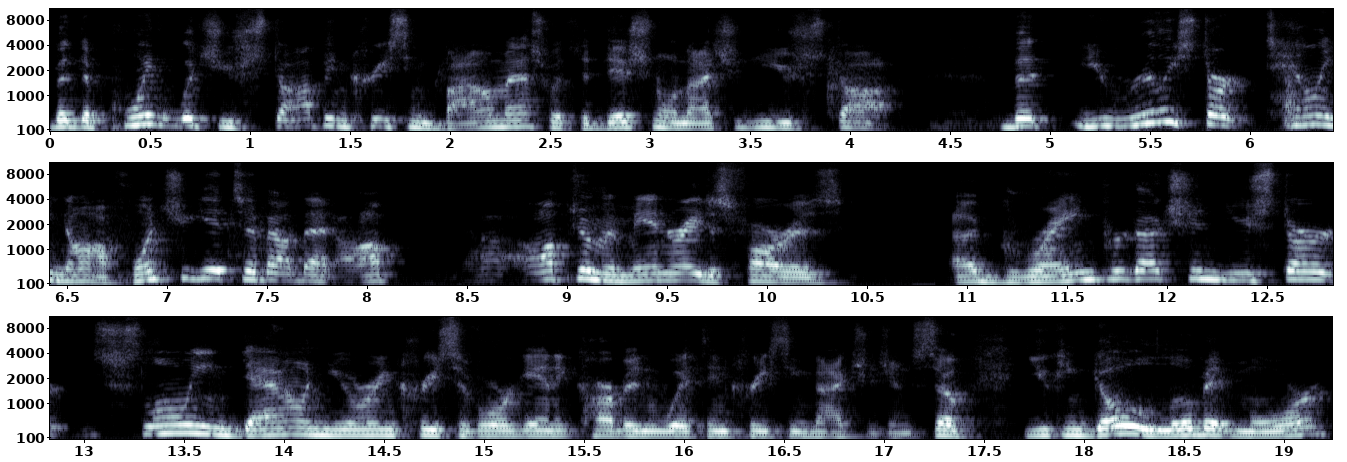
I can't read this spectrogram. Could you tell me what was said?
But the point at which you stop increasing biomass with additional nitrogen, you stop. But you really start telling off once you get to about that op, uh, optimum man rate as far as uh, grain production, you start slowing down your increase of organic carbon with increasing nitrogen. So you can go a little bit more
